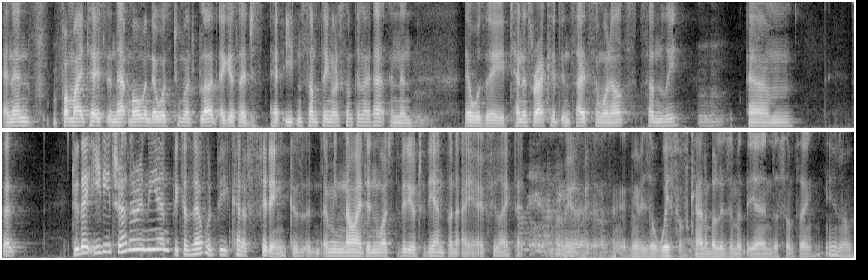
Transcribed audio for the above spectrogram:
And then, f- for my taste, in that moment, there was too much blood. I guess I just had eaten something or something like that. And then mm-hmm. there was a tennis racket inside someone else suddenly. Mm-hmm. Um, so do they eat each other in the end? Because that would be kind of fitting. Because uh, I mean, now I didn't watch the video to the end, but I, I feel like that. maybe that makes I think maybe there's a whiff of cannibalism at the end or something. You know,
